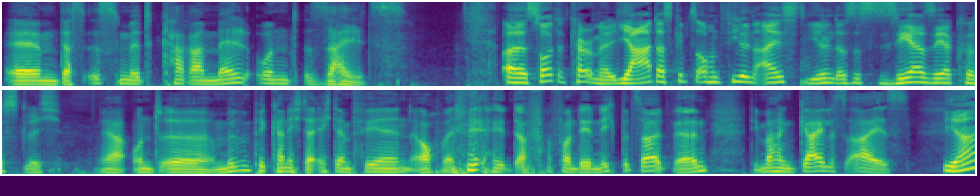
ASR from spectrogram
Ähm, das ist mit Karamell und Salz. Äh, Salted Caramel. Ja, das gibt's auch in vielen Eisdielen. Das ist sehr, sehr köstlich. Ja, und äh, Mövenpick kann ich da echt empfehlen, auch wenn wir von denen nicht bezahlt werden. Die machen geiles Eis. Ja?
